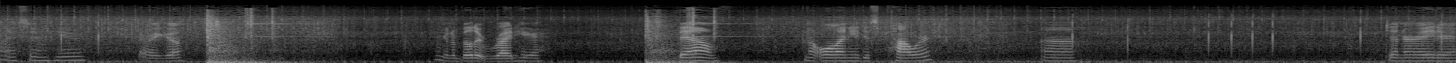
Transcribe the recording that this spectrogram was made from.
I assume here. There we go. Gonna build it right here. Bam. Now all I need is power. Uh, generator.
